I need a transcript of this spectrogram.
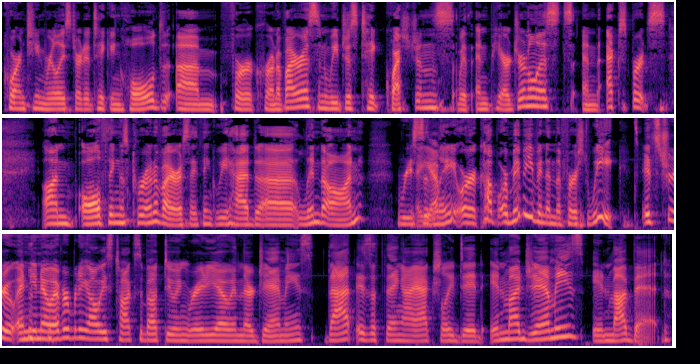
quarantine really started taking hold um, for coronavirus. And we just take questions with NPR journalists and experts on all things coronavirus. I think we had uh, Linda on recently, yep. or a couple, or maybe even in the first week. It's true. And you know, everybody always talks about doing radio in their jammies. That is a thing I actually did in my jammies in my bed.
